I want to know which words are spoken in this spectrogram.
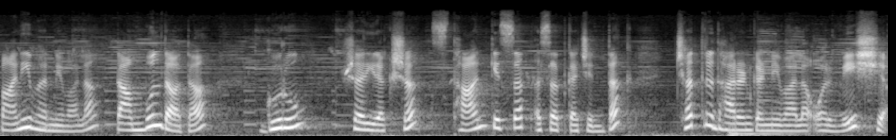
पानी भरने वाला तांबुल दाता गुरु, शरीरक्षक, स्थान के सत असत का चिंतक, छत्र धारण करने वाला और वेश्या,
